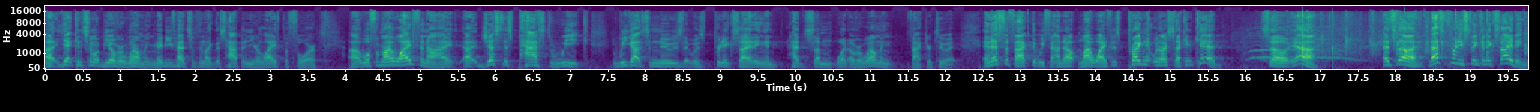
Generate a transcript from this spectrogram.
uh, yet can somewhat be overwhelming. Maybe you've had something like this happen in your life before. Uh, well, for my wife and I, uh, just this past week, we got some news that was pretty exciting and had somewhat overwhelming factor to it. And that's the fact that we found out my wife is pregnant with our second kid. So, yeah, it's, uh, that's pretty stinking exciting.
